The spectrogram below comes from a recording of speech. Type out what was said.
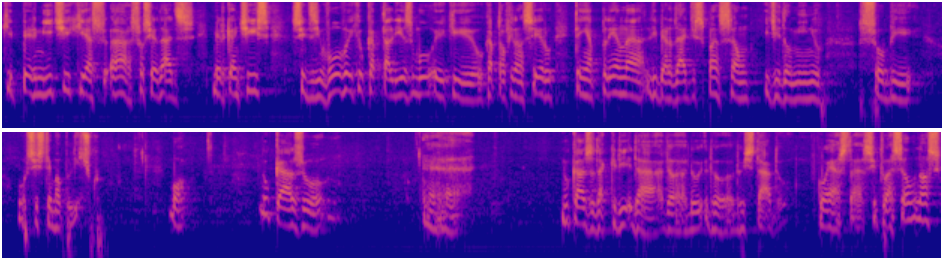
que permite que as, as sociedades mercantis se desenvolvam e que o capitalismo e que o capital financeiro tenha plena liberdade de expansão e de domínio sobre o sistema político. Bom, no caso é, no caso da, da, do, do, do, Estado com esta situação, nós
